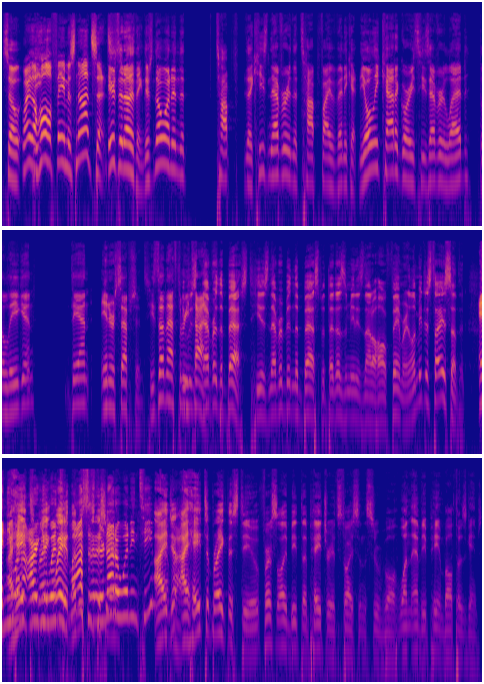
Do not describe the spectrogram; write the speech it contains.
So Why the he- Hall of Fame is nonsense. Here's another thing. There's no one in the top. Like he's never in the top five of any cat. The only categories he's ever led the league in, Dan, interceptions. He's done that three he was times. never the best. He has never been the best, but that doesn't mean he's not a Hall of Famer. And let me just tell you something. and you I want hate to argue break, wins wait, and let me losses? finish They're not here. a winning team. I, that ju- I hate to break this to you. First of all, he beat the Patriots twice in the Super Bowl, won the MVP in both those games.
